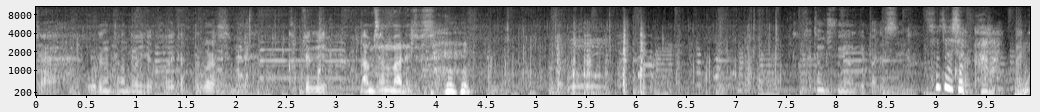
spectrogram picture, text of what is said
자, 오뎅탕도 이제 거의 다 뜨거웠습니다. 갑자기 남산만해졌어요. 가장 중요한 게 빠졌어요. 수제 젓가락. 아니,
